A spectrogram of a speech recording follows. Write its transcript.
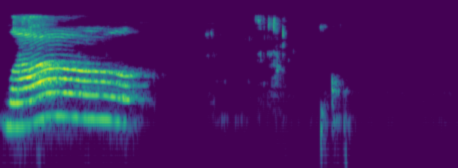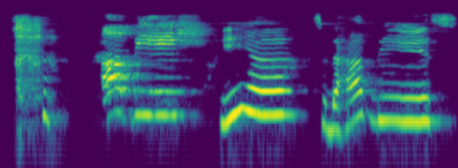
Wow. Habis. Iya, sudah habis.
